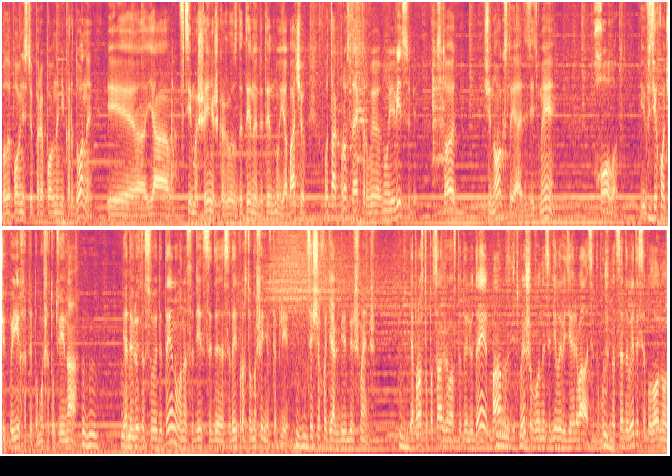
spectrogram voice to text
були повністю переповнені кордони. І е, я в цій машині ж кажу з дитиною, дитин, ну я бачив, отак просто Ектор, ви ну уявіть собі, сто жінок стоять з дітьми, холод. І всі хочуть поїхати, тому що тут війна. Я дивлюсь на свою дитину, вона сидить, сидить, сидить просто в машині в теплі. Це ще хоч як більш-менш. Я просто посаджував туди людей, мам з дітьми, щоб вони сиділи відігрівалися, тому що на це дивитися було ну,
